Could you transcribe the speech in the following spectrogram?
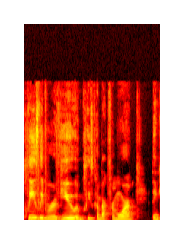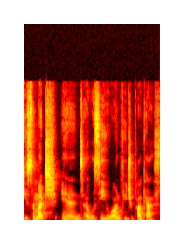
please leave a review and please come back for more. Thank you so much, and I will see you on future podcasts.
